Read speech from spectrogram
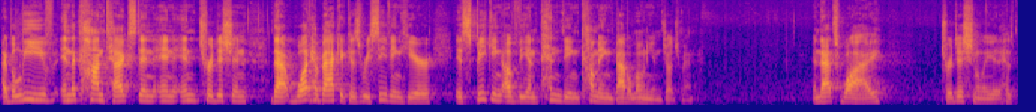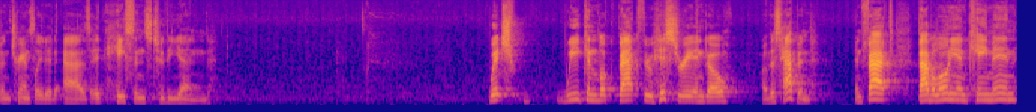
I believe in the context and, and in tradition that what Habakkuk is receiving here is speaking of the impending coming Babylonian judgment. And that's why traditionally it has been translated as it hastens to the end. which we can look back through history and go, well, this happened. In fact, Babylonian came in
